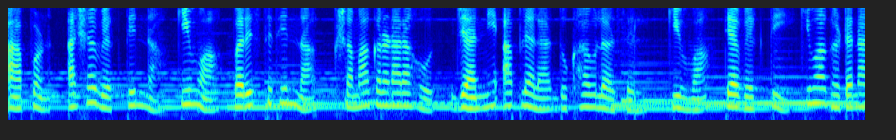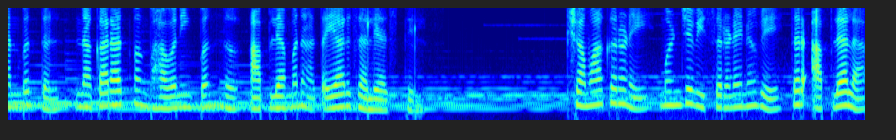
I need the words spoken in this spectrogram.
आपण अशा व्यक्तींना किंवा परिस्थितींना क्षमा करणार आहोत ज्यांनी आपल्याला दुखावलं असेल किंवा त्या व्यक्ती किंवा घटनांबद्दल नकारात्मक भावनिक बंध आपल्या मनात तयार झाले असतील. क्षमा करणे म्हणजे विसरणे नव्हे तर आपल्याला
